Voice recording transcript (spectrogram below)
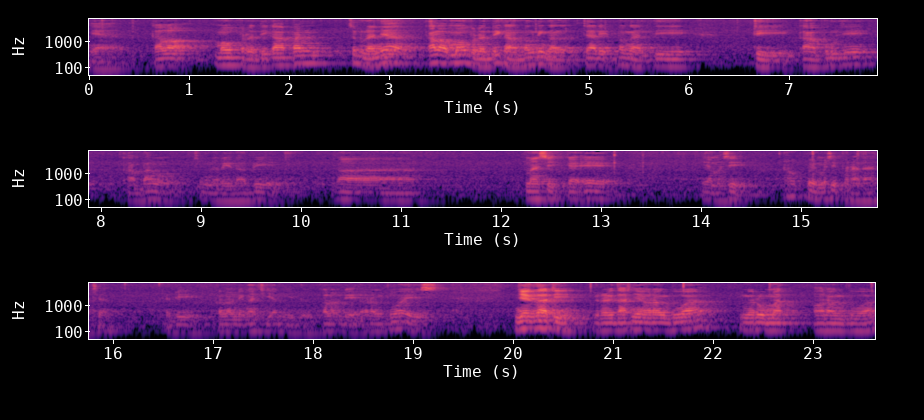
ya kalau mau berhenti kapan? Sebenarnya kalau mau berhenti gampang tinggal cari pengganti di kampung sih gampang sebenarnya tapi eh, masih kayak ya masih apa ya masih berat aja. Jadi kalau di kajian gitu kalau di orang tua is ya tadi prioritasnya orang tua ngerumat orang tua.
